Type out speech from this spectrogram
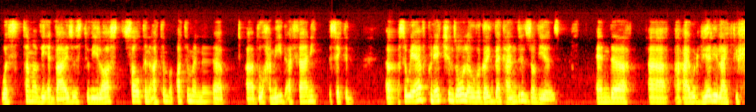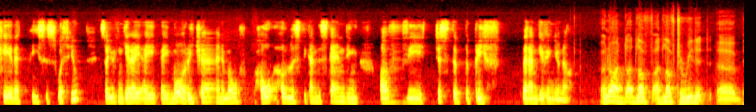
with some of the advisors to the last Sultan Ottoman, Ottoman uh, Abdul Hamid Athani II. Uh, so we have connections all over, going back hundreds of years. And uh, uh, I would really like to share that thesis with you so you can get a, a, a more richer and a more whole, holistic understanding of the just the, the brief that I'm giving you now. Oh no, I'd, I'd love I'd love to read it. Uh,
